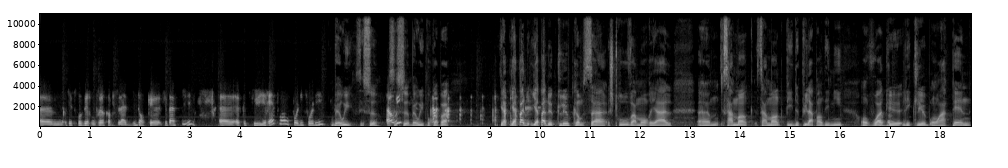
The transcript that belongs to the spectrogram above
euh, c'est supposé rouvrir, comme tu l'as dit. Donc, euh, c'est à suivre. Euh, Est-ce que tu irais, toi, au Folly Folly? Ben oui, c'est sûr. Ah c'est oui? sûr. Ben oui, pourquoi pas? Il n'y a, il y a, pas de- il y a pas de club comme ça, je trouve, à Montréal. Euh, ça manque, ça manque. Puis depuis la pandémie, on voit Mhm. que les clubs ont à peine,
